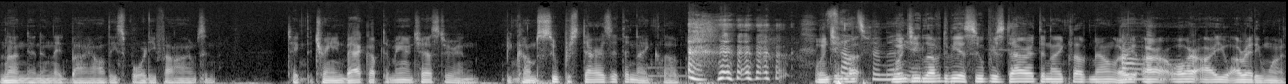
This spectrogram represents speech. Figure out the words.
London and they'd buy all these 45s and take the train back up to Manchester and become superstars at the nightclub. Wouldn't you, lo- wouldn't you love to be a superstar at the nightclub, Mel? Or, or, or are you already one?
